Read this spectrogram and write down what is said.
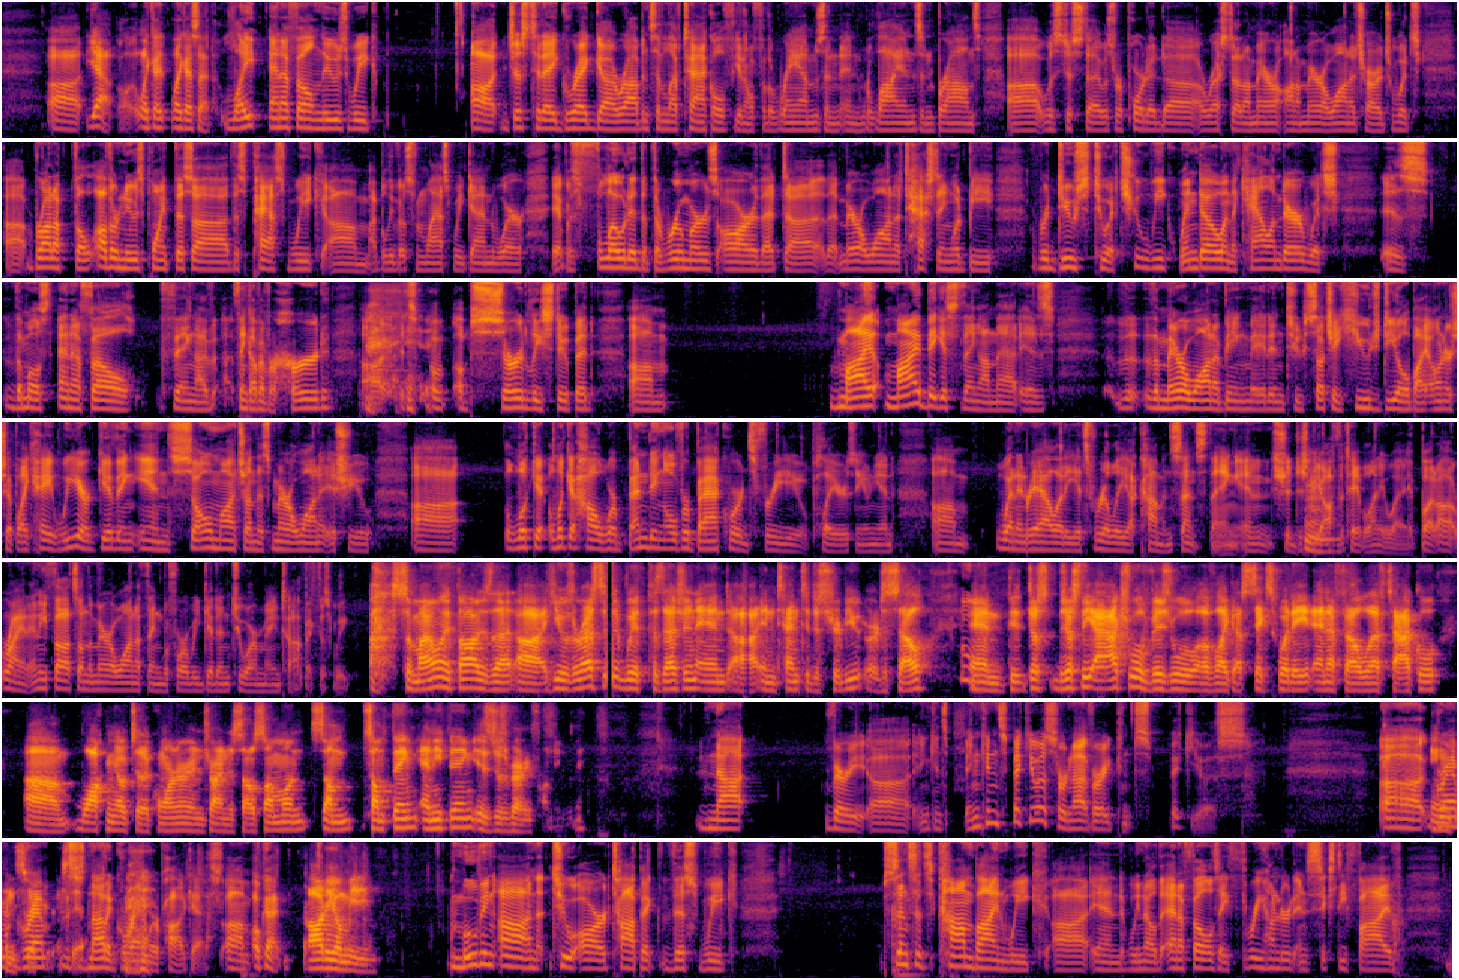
uh, yeah, like I like I said, light NFL news week. Uh, just today, Greg uh, Robinson, left tackle, you know, for the Rams and, and Lions and Browns, uh, was just uh, was reported uh, arrested on a, mar- on a marijuana charge, which uh, brought up the other news point this uh, this past week. Um, I believe it was from last weekend, where it was floated that the rumors are that uh, that marijuana testing would be reduced to a two week window in the calendar, which is the most NFL thing I've, I think I've ever heard. Uh, it's absurdly stupid. Um, my my biggest thing on that is the, the marijuana being made into such a huge deal by ownership. Like, hey, we are giving in so much on this marijuana issue. Uh, look at look at how we're bending over backwards for you, players union. Um, when in reality, it's really a common sense thing and should just be mm. off the table anyway. But uh, Ryan, any thoughts on the marijuana thing before we get into our main topic this week? So my only thought is that uh, he was arrested with possession and uh, intent to distribute or to sell Ooh. and the, just just the actual visual of like a six foot eight NFL left tackle um, walking out to the corner and trying to sell someone some something anything is just very funny to me. Not very uh, incons- inconspicuous or not very conspicuous. Uh, grammar, grammar. This yeah. is not a grammar podcast. Um, okay. Audio medium. Moving on to our topic this week since it's combine week, uh, and we know the NFL is a 365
